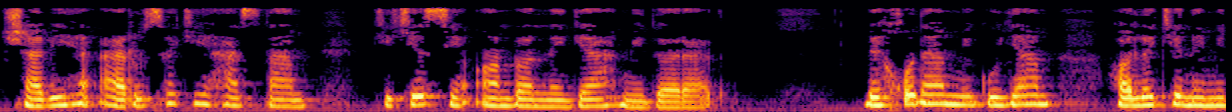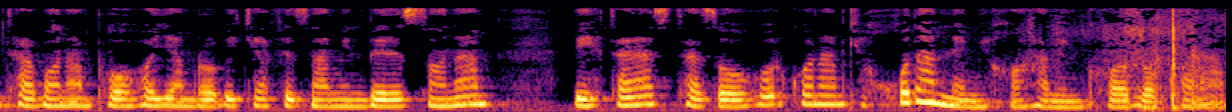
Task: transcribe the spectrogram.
شبیه عروسکی هستم که کسی آن را نگه می دارد. به خودم می گویم حالا که نمی توانم پاهایم را به کف زمین برسانم بهتر است تظاهر کنم که خودم نمی خواهم این کار را کنم.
